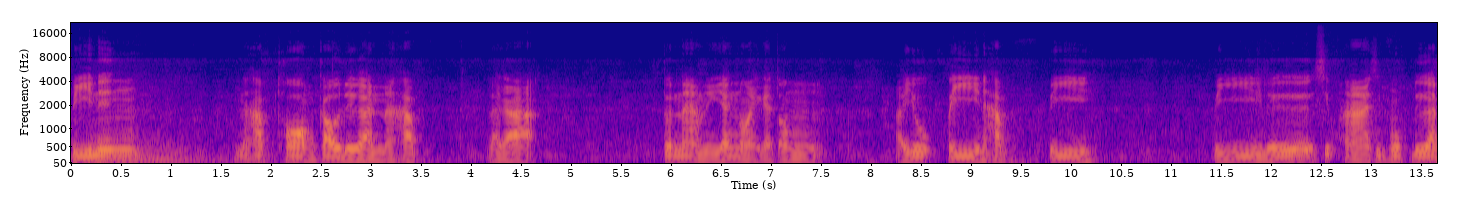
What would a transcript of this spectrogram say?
ปีหนึ่งนะครับทองเก้าเดือนนะครับ แล้วก็ต้นน้ำนี่อยังหน่อยก็ต้องอายุปีนะครับ ปี ปีหรือสิบห้าสิบหกเดือน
